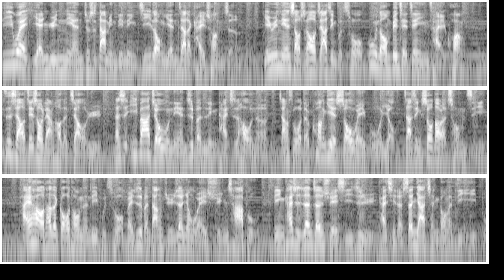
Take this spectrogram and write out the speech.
第一位严云年，就是大名鼎鼎基隆严家的开创者。严云年小时候家境不错，务农并且兼营采矿，自小接受良好的教育。但是，一八九五年日本领台之后呢，将所有的矿业收为国有，家境受到了冲击。还好他的沟通能力不错，被日本当局任用为巡查部，并开始认真学习日语，开启了生涯成功的第一步。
